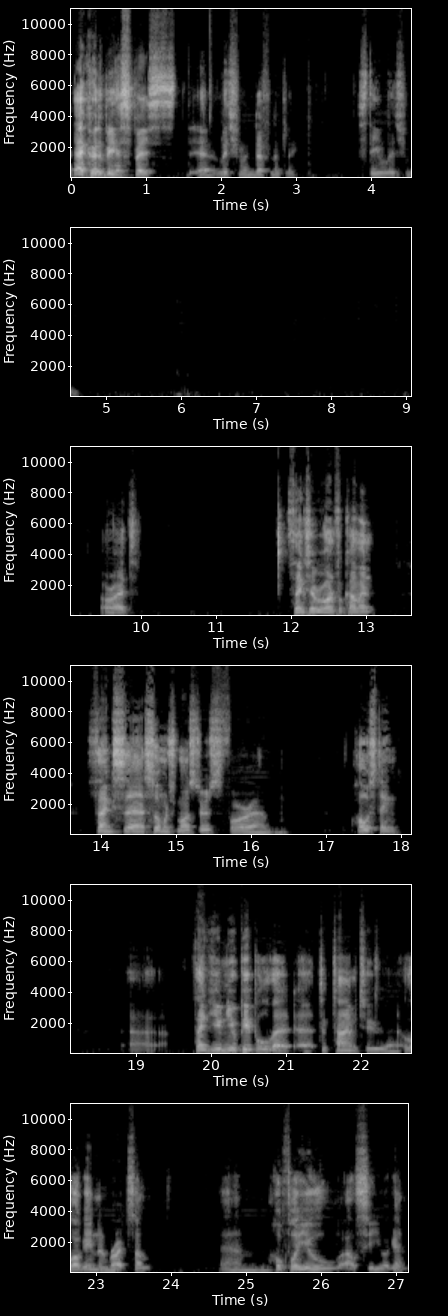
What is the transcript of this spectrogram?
That could be a space. Yeah, Lichman, definitely. Steve Lichman. All right thanks everyone for coming. Thanks uh, so much Monsters for um, hosting. Uh, thank you new people that uh, took time to uh, log in and write some. Um, hopefully you'll I'll see you again.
